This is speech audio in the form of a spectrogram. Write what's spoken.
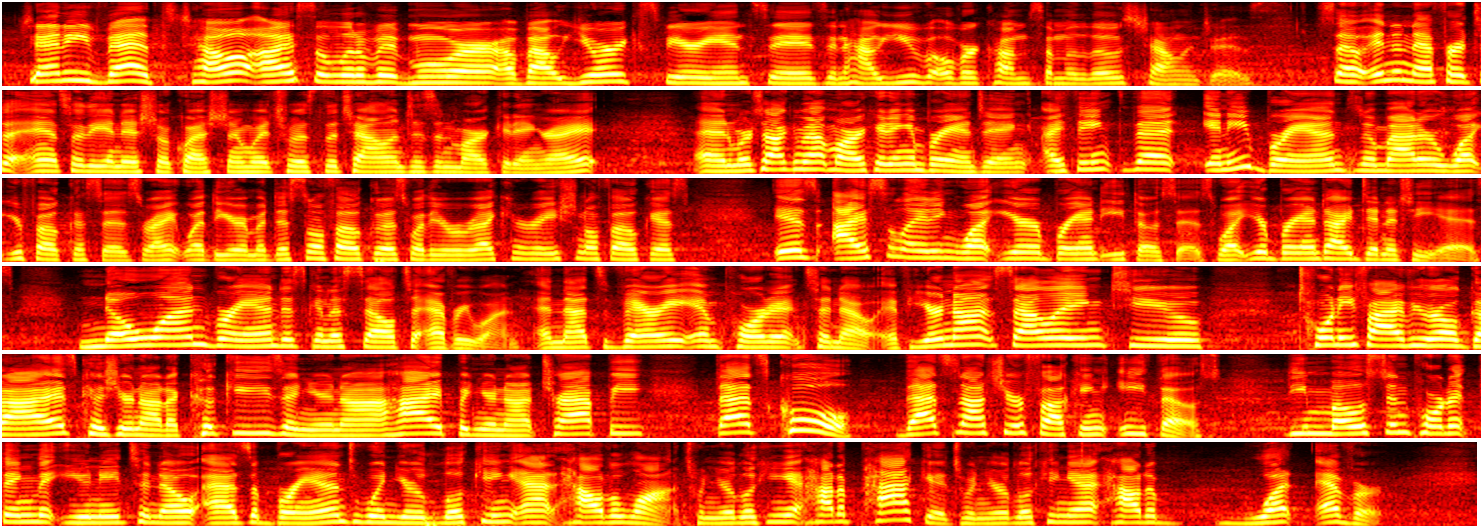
Jenny Beth, tell us a little bit more about your experiences and how you've overcome some of those challenges. So, in an effort to answer the initial question, which was the challenges in marketing, right? And we're talking about marketing and branding. I think that any brand, no matter what your focus is, right? Whether you're a medicinal focus, whether you're a recreational focus, is isolating what your brand ethos is, what your brand identity is. No one brand is going to sell to everyone. And that's very important to know. If you're not selling to 25 year old guys because you're not a cookies and you're not hype and you're not trappy, that's cool. That's not your fucking ethos. The most important thing that you need to know as a brand when you're looking at how to launch, when you're looking at how to package, when you're looking at how to whatever,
